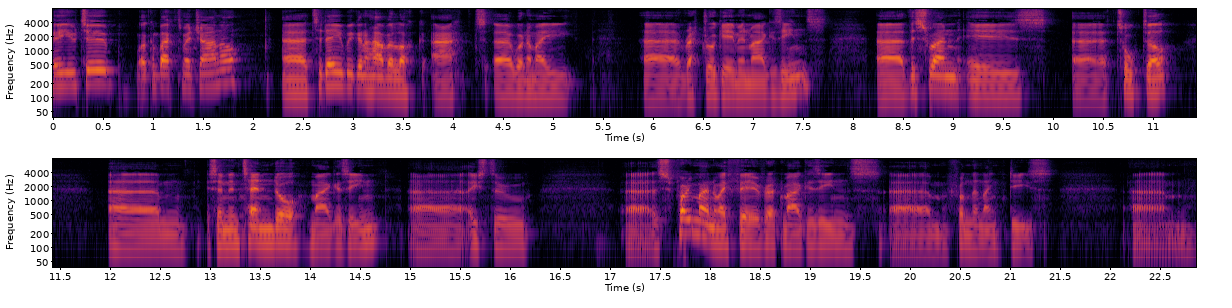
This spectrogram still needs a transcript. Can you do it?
Hey YouTube, welcome back to my channel. Uh, today we're going to have a look at uh, one of my uh, retro gaming magazines. Uh, this one is uh, Total. Um, it's a Nintendo magazine. Uh, I used to... This is probably one of my favourite magazines um, from the 90s. Um,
